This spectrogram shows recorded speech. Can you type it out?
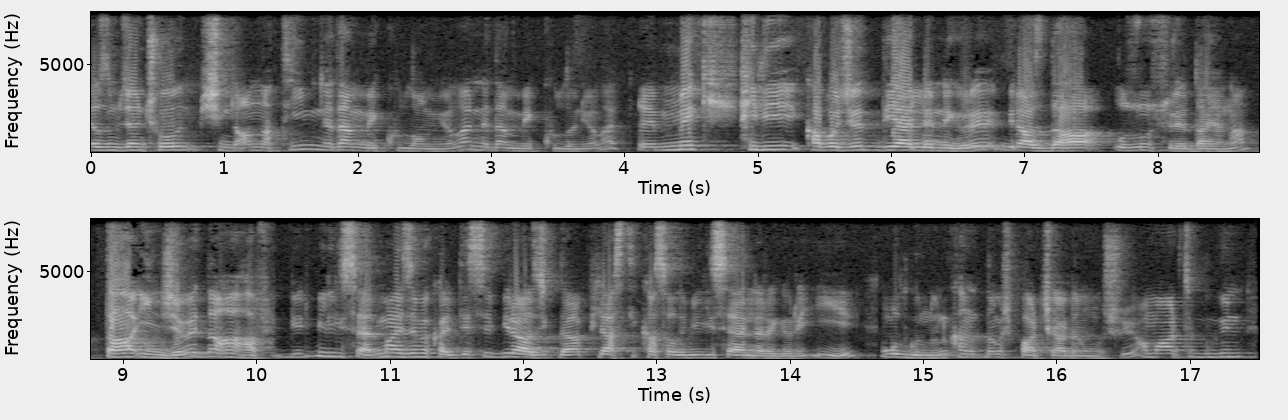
yazılımcıların çoğu şimdi anlatayım neden Mac kullanmıyorlar, neden Mac kullanıyorlar. Ee, Mac pili kabaca diğerlerine göre biraz daha uzun süre dayanan, daha ince ve daha hafif bir bilgisayar. Malzeme kalitesi birazcık daha plastik kasalı bilgisayarlara göre iyi. Olgunluğunu kanıtlamış parçalardan oluşuyor. Ama artık bugün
